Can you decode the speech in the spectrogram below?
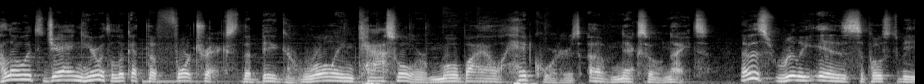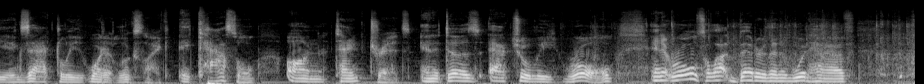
Hello, it's Jang here with a look at the Fortrex, the big rolling castle or mobile headquarters of Nexo Knights. Now this really is supposed to be exactly what it looks like, a castle on tank treads. And it does actually roll, and it rolls a lot better than it would have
